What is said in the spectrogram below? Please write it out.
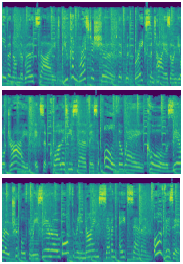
even on the roadside. You can rest assured that with Brakes and Tyres on Your Drive, it's a quality service all the way. Call 0330 439 787 or visit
